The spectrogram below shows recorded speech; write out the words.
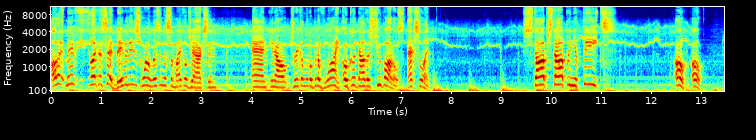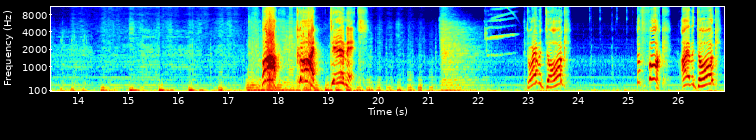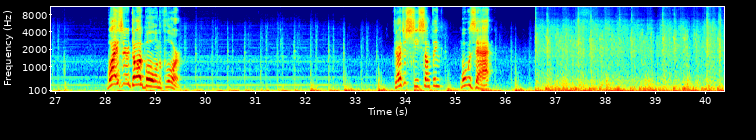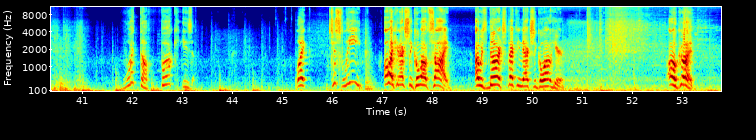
They- maybe, like I said, maybe they just want to listen to some Michael Jackson and, you know, drink a little bit of wine. Oh, good, now there's two bottles. Excellent. Stop stomping your feet. Oh, oh. Ah! God damn it! Do I have a dog? The fuck? I have a dog? Why is there a dog bowl on the floor? Did I just see something? What was that? What the fuck is... Like, just leave. Oh, I can actually go outside. I was not expecting to actually go out here. Oh, good.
